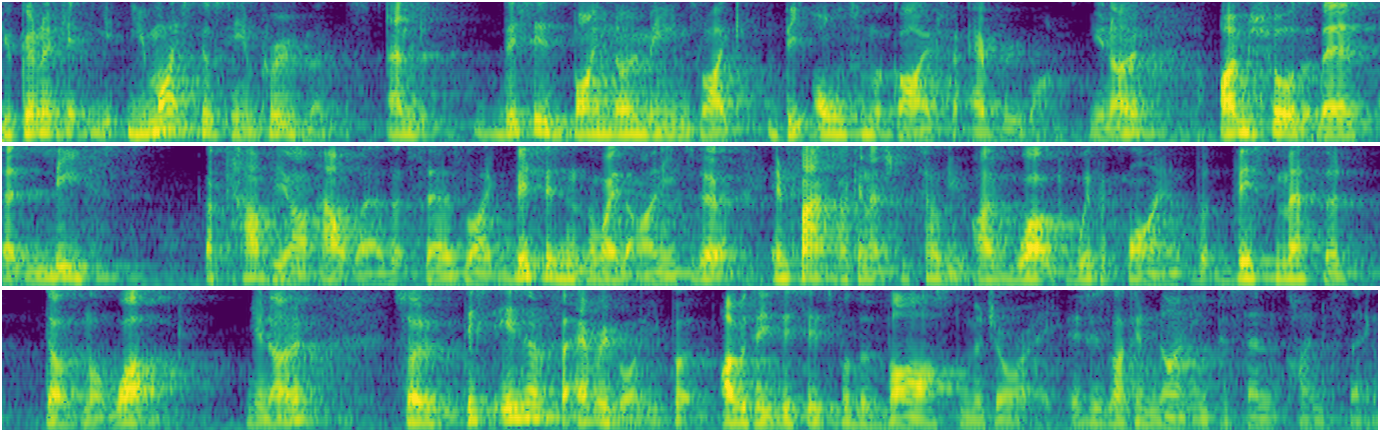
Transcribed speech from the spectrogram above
you're going to get you might still see improvements and this is by no means like the ultimate guide for everyone you know i'm sure that there's at least a caveat out there that says like this isn't the way that i need to do it in fact i can actually tell you i've worked with a client that this method does not work you know so this isn't for everybody but i would say this is for the vast majority this is like a 90% kind of thing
